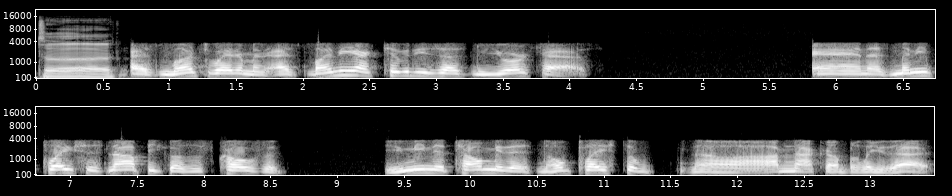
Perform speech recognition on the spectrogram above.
to as much. Wait a minute, as many activities as New York has, and as many places not because of COVID. You mean to tell me there's no place to? No, I'm not going to believe that.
